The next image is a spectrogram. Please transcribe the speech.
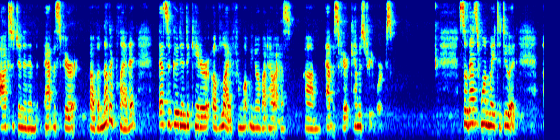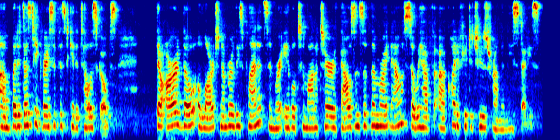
oxygen in an atmosphere of another planet, that's a good indicator of life from what we know about how as, um, atmospheric chemistry works. So that's one way to do it. Um, but it does take very sophisticated telescopes. There are, though, a large number of these planets, and we're able to monitor thousands of them right now. So we have uh, quite a few to choose from in these studies.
